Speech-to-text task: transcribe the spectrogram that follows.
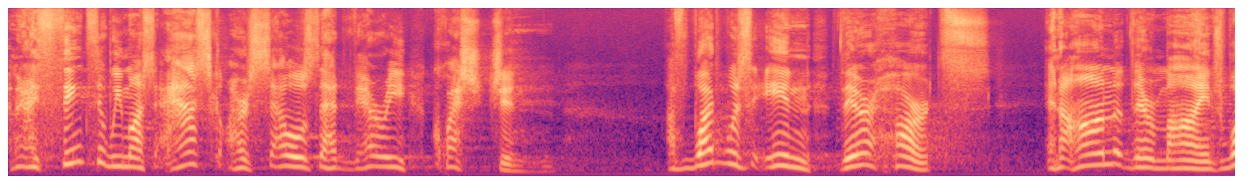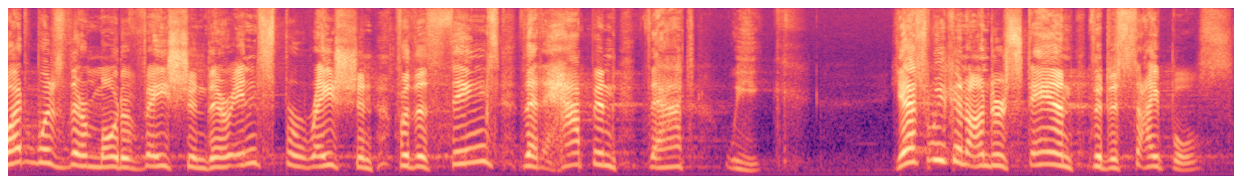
I mean, I think that we must ask ourselves that very question of what was in their hearts and on their minds? What was their motivation, their inspiration for the things that happened that week? Yes, we can understand the disciples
